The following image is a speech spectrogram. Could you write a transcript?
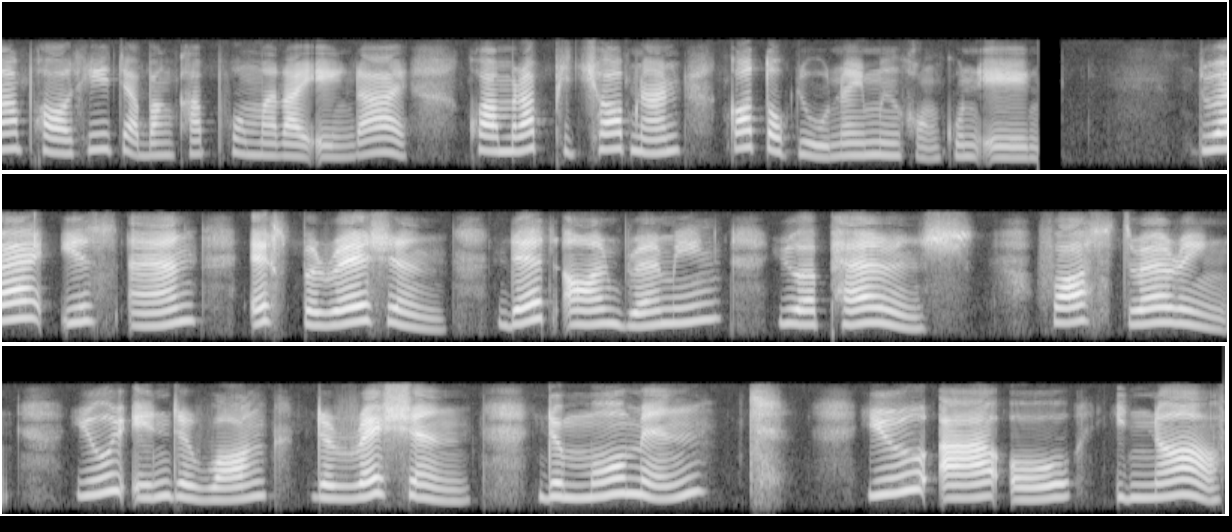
มากพอที่จะบังคับพวงมาลัยเองได้ ความรับผิดชอบนั้นก็ตกอยู่ในมือของคุณเอง There is a expiration date on blaming your parents for steering you in the wrong direction the moment you are old enough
